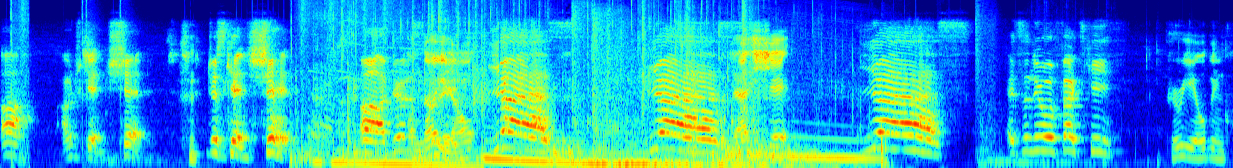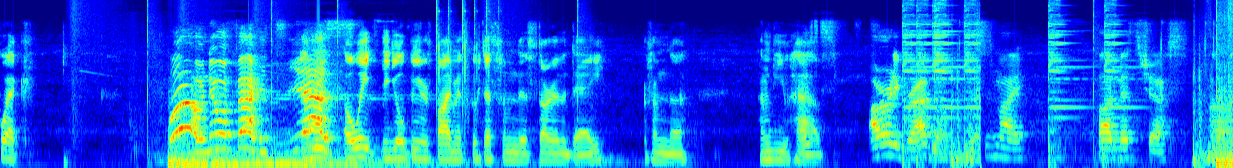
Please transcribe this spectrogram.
Ah, I'm just getting shit. just getting shit. Ah, I'm doing Oh, no, you don't. Yes! Yes! that shit. Yes! It's a new effect, Keith. Hurry, open quick. Woo! New effect! Yes! Oh wait, did you open your five mythical chests from the start of the day? From the? How many do you have? This- I already grabbed them. This is my five myth chest. Uh,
